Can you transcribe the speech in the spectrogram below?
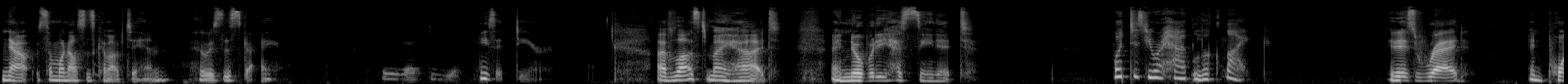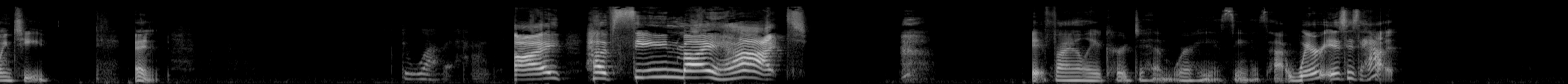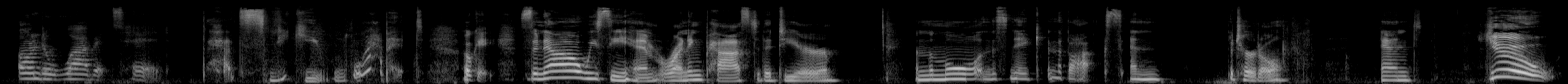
Now, someone else has come up to him. Who is this guy? He's a deer. He's a deer. I've lost my hat, and nobody has seen it. What does your hat look like? It is red and pointy. And The rabbit had it. I have seen my hat. It finally occurred to him where he has seen his hat. Where is his hat? On the rabbit's head. That sneaky rabbit. Okay, so now we see him running past the deer and the mole and the snake and the fox and the turtle. And you,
